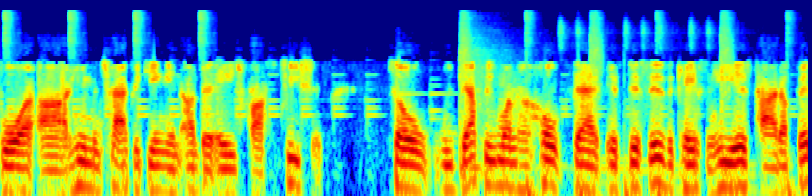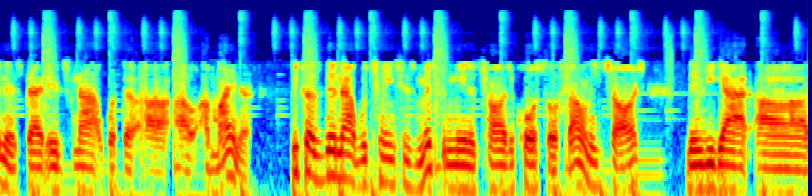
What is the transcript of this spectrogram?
for uh, human trafficking and underage prostitution. So we definitely want to hope that if this is the case and he is tied up in this, that it's not with a, a, a minor because then that would change his misdemeanor charge, of course, to a felony charge. Then you got uh,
